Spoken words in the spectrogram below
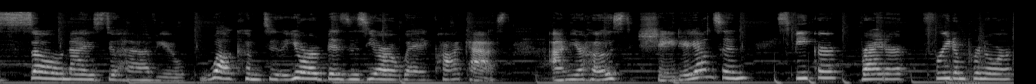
So nice to have you. Welcome to the Your Business Your Way podcast. I'm your host, Shadia Janssen, speaker, writer, freedompreneur,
